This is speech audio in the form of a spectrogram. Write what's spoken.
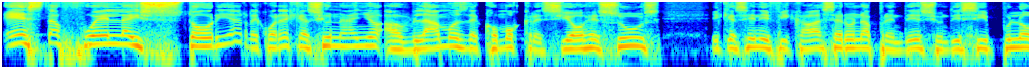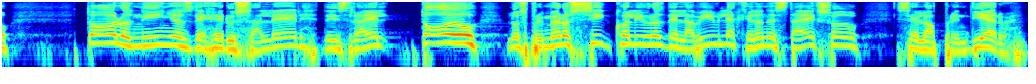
esta fue la historia. Recuerde que hace un año hablamos de cómo creció Jesús y qué significaba ser un aprendiz y un discípulo. Todos los niños de Jerusalén, de Israel, todos los primeros cinco libros de la Biblia, que es donde está Éxodo, se lo aprendieron.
